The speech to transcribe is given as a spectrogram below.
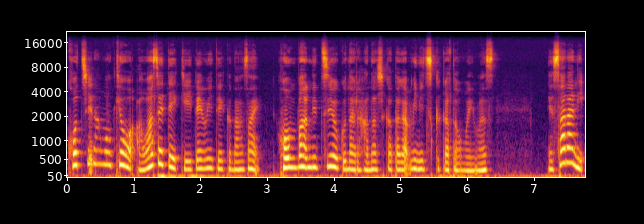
こちらも今日合わせて聞いてみてください本番に強くなる話し方が身につくかと思いますでさらに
